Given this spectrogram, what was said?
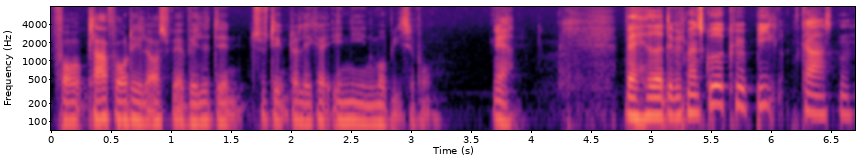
for, klare fordele også ved at vælge den system, der ligger inde i en mobiltelefon. Ja. Hvad hedder det, hvis man skal ud og købe bil, Karsten?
